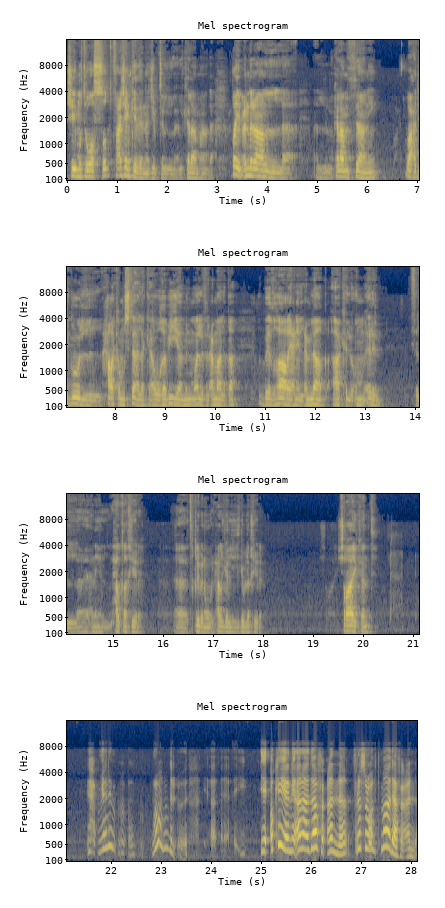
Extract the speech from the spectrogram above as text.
شيء متوسط فعشان كذا أنا جبت ال- الكلام هذا. طيب عندنا ال- الكلام الثاني. واحد يقول حركة مستهلكة أو غبية من مؤلف العمالقة بإظهار يعني العملاق آكل أم ايرن في يعني الحلقة الأخيرة. آه تقريبا هو الحلقة اللي قبل الأخيرة. إيش رأيك أنت؟ يعني ما ادري okay يعني أنا أدافع عنه في نفس الوقت ما أدافع عنه.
